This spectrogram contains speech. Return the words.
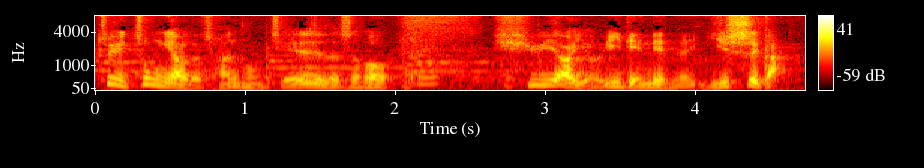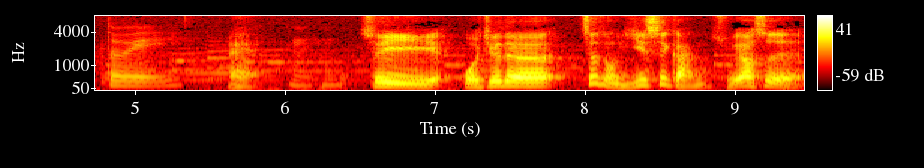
最重要的传统节日的时候，需要有一点点的仪式感，对，哎，嗯哼，所以我觉得这种仪式感主要是，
